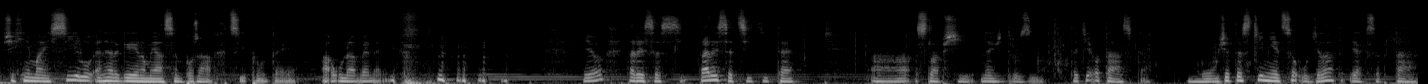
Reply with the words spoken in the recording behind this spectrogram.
Všichni mají sílu, energii, jenom já jsem pořád chcípnutý a unavený. jo, tady se, tady se cítíte a slabší než druzí. Teď je otázka. Můžete s tím něco udělat, jak se ptá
